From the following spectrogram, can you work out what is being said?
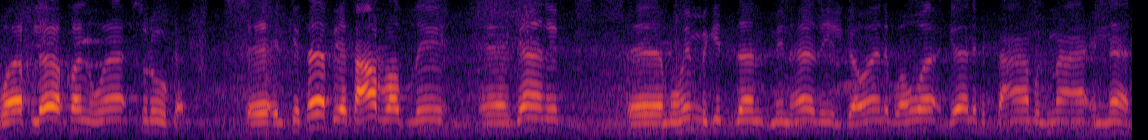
وأخلاقا وسلوكا. آه، الكتاب يتعرض لجانب آه، مهم جدا من هذه الجوانب وهو جانب التعامل مع الناس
